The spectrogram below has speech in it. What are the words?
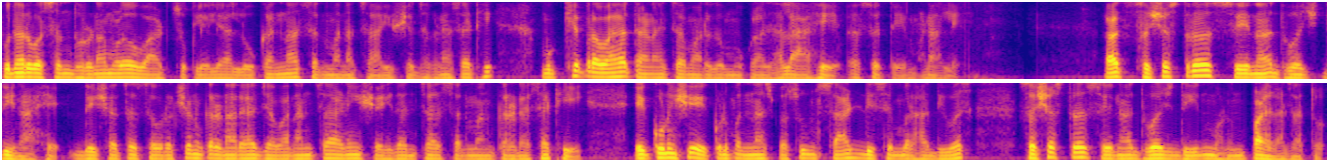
पुनर्वसन धोरणामुळे वाट चुकलेल्या लोकांना सन्मानाचं आयुष्य जगण्यासाठी मुख्य प्रवाहात आणायचा मार्ग मोकळा झाला आहे असं ते म्हणाले. आज सशस्त्र सेना ध्वज दिन आहे. देशाचं संरक्षण करणाऱ्या जवानांचा आणि शहीदांचा सन्मान करण्यासाठी एकोणीसशे एकोणपन्नासपासून साठ डिसेंबर हा दिवस सशस्त्र सेना ध्वज दिन म्हणून पाळला जातो.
